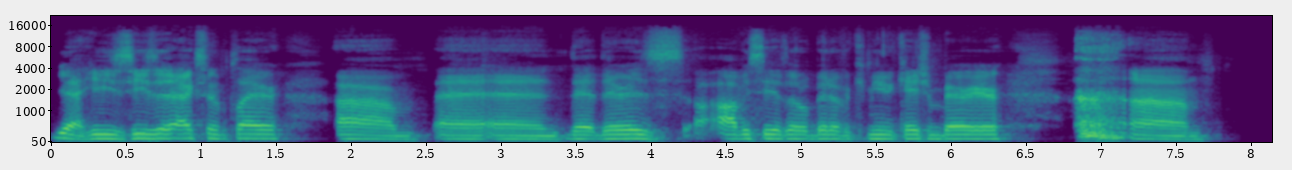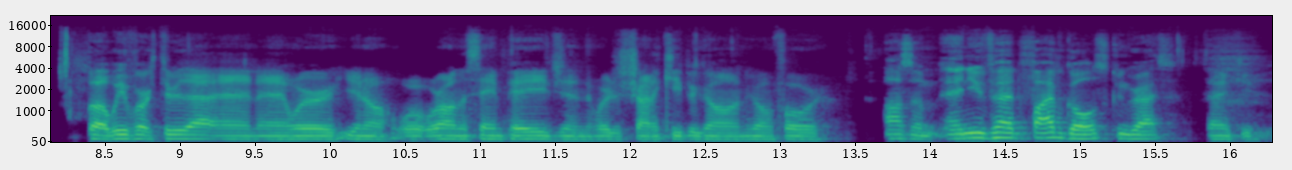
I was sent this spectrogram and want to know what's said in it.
yeah, he's he's an excellent player, um, and, and there, there is obviously a little bit of a communication barrier, um, but we've worked through that, and, and we're you know we're, we're on the same page, and we're just trying to keep it going going forward. awesome. And you've had five goals. Congrats. Thank you.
